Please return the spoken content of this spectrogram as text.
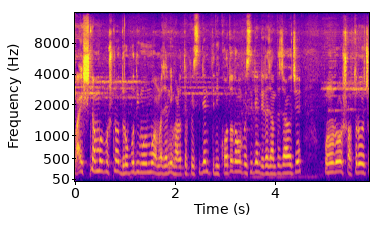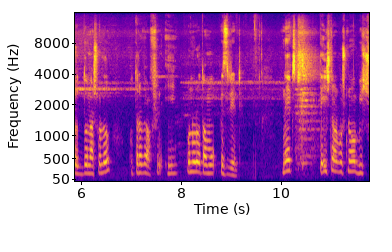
বাইশ নম্বর প্রশ্ন, দ্রৌপদী মুর্মু, আমরা জানি ভারতের প্রেসিডেন্ট তিনি কততম প্রেসিডেন্ট এটা জানতে চাওয়া হয়েছে। পনেরো, সতেরো, চোদ্দ না ষোলো, উত্তর হবে অপশন এ পনেরোতম প্রেসিডেন্ট নেক্সট তেইশ নম্বর প্রশ্ন, বিশ্ব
